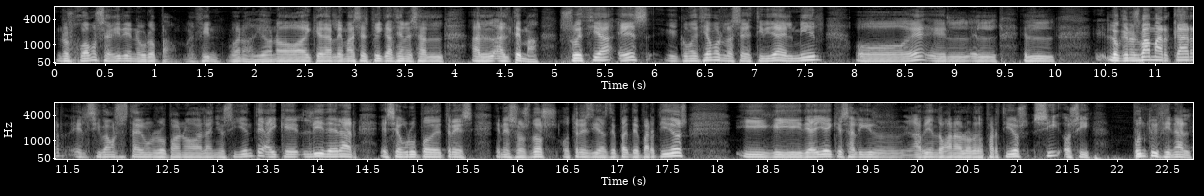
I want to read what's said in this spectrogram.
nos jugamos seguir en Europa. En fin, bueno, yo no hay que darle más explicaciones al, al, al tema. Suecia es, eh, como decíamos, la selectividad, el MIR, o eh, el, el- el- lo que nos va a marcar el si vamos a estar en Europa o no al año siguiente. Hay que liderar ese grupo de tres en esos dos o tres días de, pa- de partidos y de ahí hay que salir habiendo ganado los dos partidos, sí o sí. Punto y final.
